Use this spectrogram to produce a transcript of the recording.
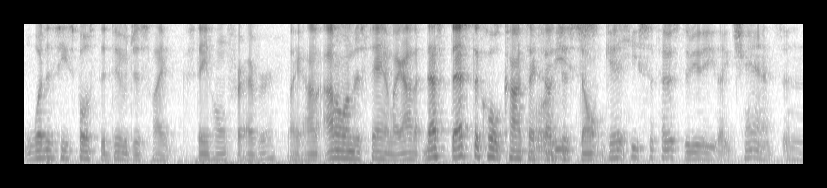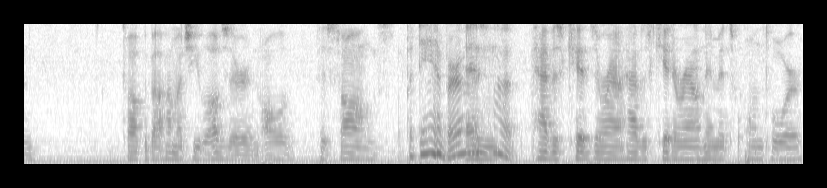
what is he supposed to do? Just like stay home forever? Like, I, I don't understand. Like, I, that's that's the whole context Well, I just don't get. He's supposed to be like Chance and talk about how much he loves her and all of his songs, But damn, bro, that's not. have his kids around, have his kid around him at, on tour,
